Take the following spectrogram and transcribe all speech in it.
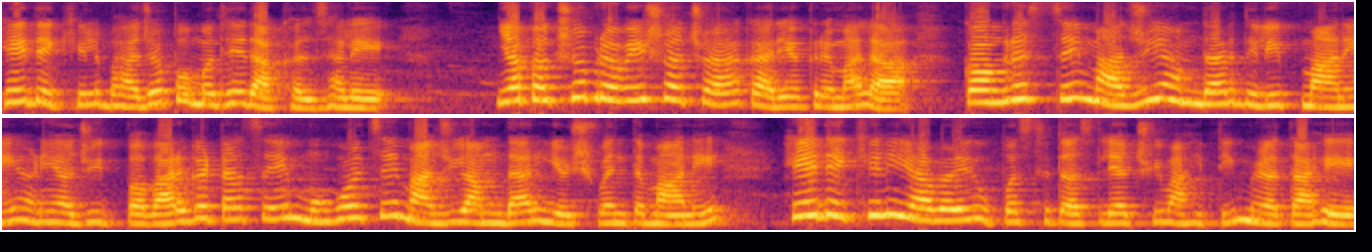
हे देखील भाजपमध्ये दाखल झाले. या पक्षप्रवेशाच्या कार्यक्रमाला काँग्रेसचे माजी आमदार दिलीप माने आणि अजित पवार गटाचे मोहोळचे माजी आमदार यशवंत माने हे देखील यावेळी उपस्थित असल्याची माहिती मिळत आहे.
